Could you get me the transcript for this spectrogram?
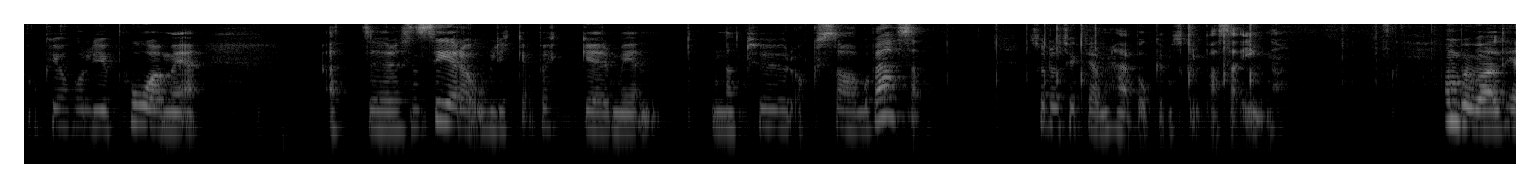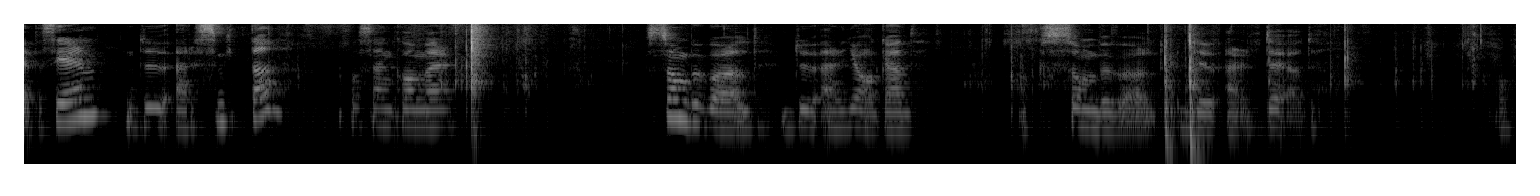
Och jag håller ju på med att eh, recensera olika böcker med natur och sagoväsen. Så då tyckte jag den här boken skulle passa in. Zombieworld heter serien. Du är smittad. Och sen kommer Zombie World, du är jagad. Och Zombie World, du är död. Och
